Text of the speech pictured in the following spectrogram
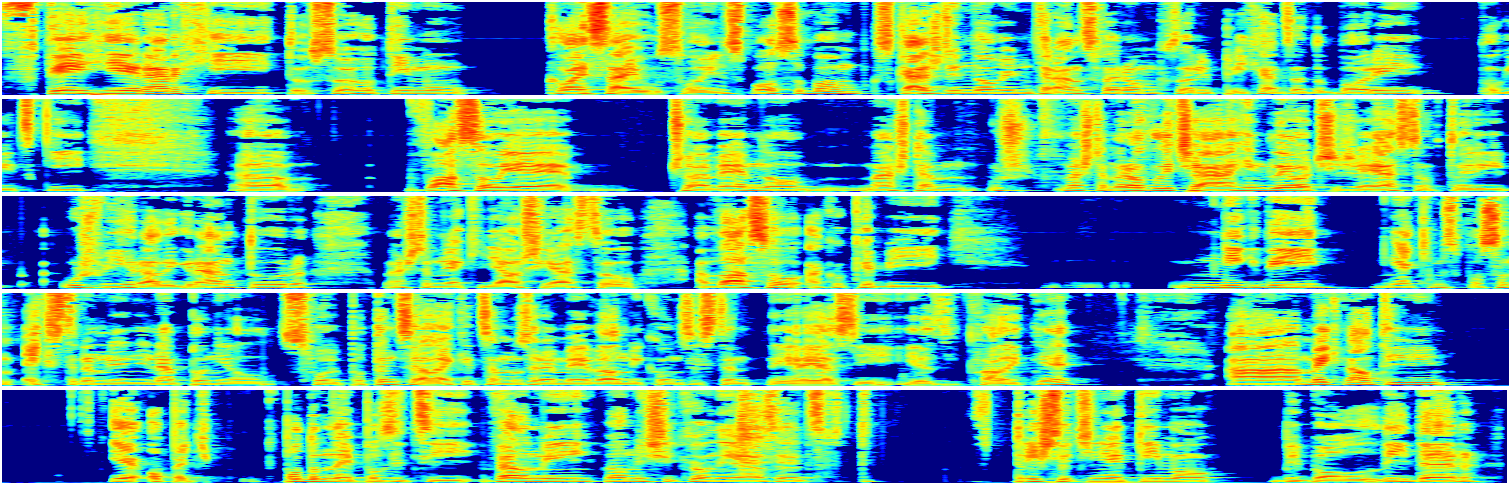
v tej hierarchii to, svojho týmu klesajú svojím spôsobom s každým novým transferom, ktorý prichádza do Bory. Logicky uh, Vlasov je čo ja viem, no máš tam, už, máš tam Rogliča a Hindleyho, čiže jazdcov, ktorí už vyhrali Grand Tour, máš tam nejaký ďalší jazdcov a Vlasov ako keby nikdy nejakým spôsobom extrémne nenaplnil svoj potenciál, aj keď samozrejme je veľmi konzistentný a jazdí, jazdí kvalitne. A McNulty je opäť v podobnej pozícii veľmi, veľmi šikovný jazdec, v, v tri štvrtine tímov by bol líder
